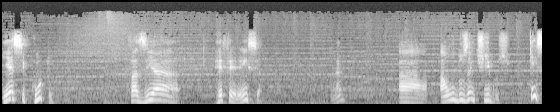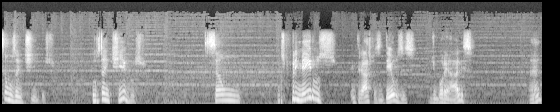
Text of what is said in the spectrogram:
e esse culto fazia referência né, a, a um dos antigos. Quem são os antigos? Os antigos são os primeiros, entre aspas, deuses de Borealis. Né?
